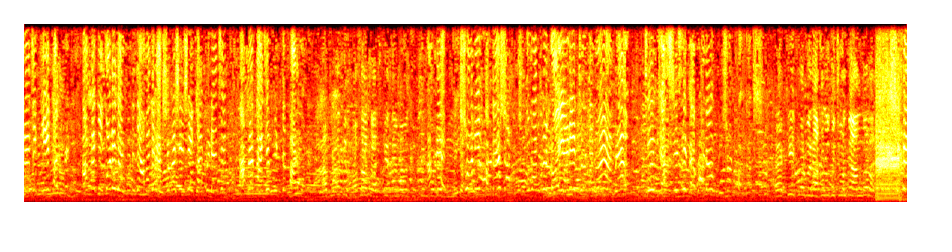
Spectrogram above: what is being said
না যে কে কালপ্রিট আমরা কি করে জানব না যে আমাদের আশেপাশে সেই কালপ্রিট আছে আমরা কাজে ফিরতে পারব না আপনারা কি হতাশ আজকে যেভাবে সুপ্রিম আমরা কোর্টের ভীষণই হতাশ শুধুমাত্র লয়ারের জন্য নয় আমরা চিফ জাস্টিসের ব্যাপারেও ভীষণ হতাশ হ্যাঁ, কি করবেন এখনও কি চলবে আন্দোলন সেটা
